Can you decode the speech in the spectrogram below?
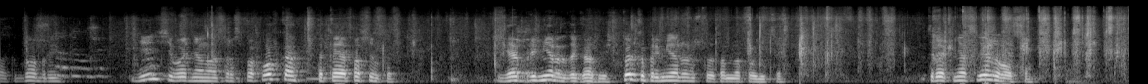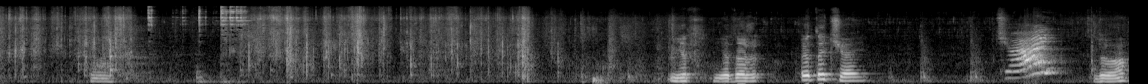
Так, добрый день. Сегодня у нас распаковка. Такая посылка. Я примерно догадываюсь. Только примерно, что там находится. Трек не отслеживался. Так. Нет, я даже... Это чай. Чай? Да.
